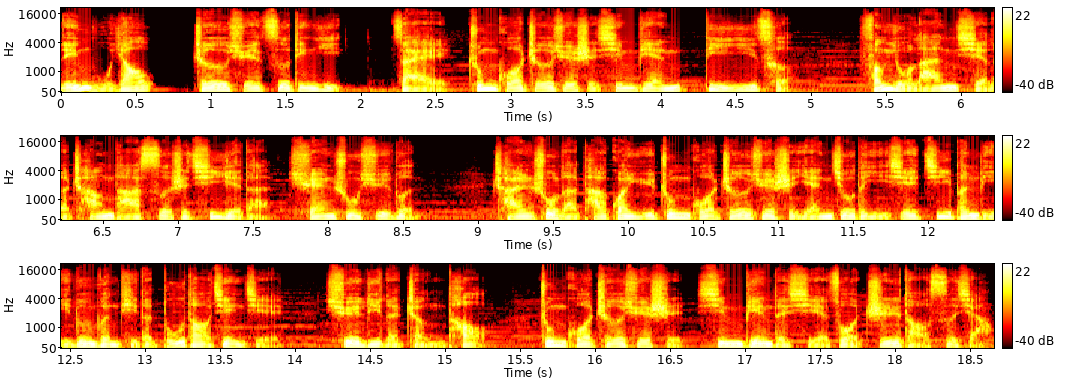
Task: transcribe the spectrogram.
零五幺哲学自定义，在中国哲学史新编第一册，冯友兰写了长达四十七页的全书序论，阐述了他关于中国哲学史研究的一些基本理论问题的独到见解，确立了整套中国哲学史新编的写作指导思想。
